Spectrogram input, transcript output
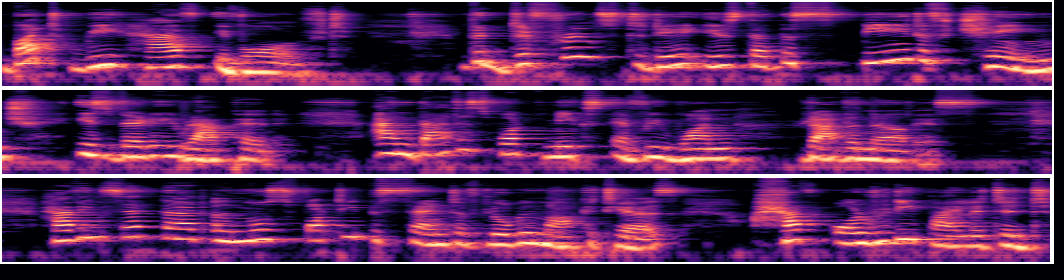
but we have evolved. The difference today is that the speed of change is very rapid, and that is what makes everyone rather nervous. Having said that, almost 40% of global marketeers have already piloted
